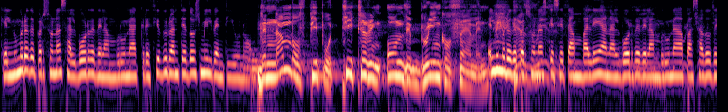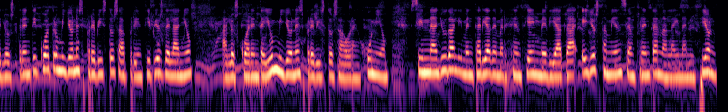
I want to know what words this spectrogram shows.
que el número de personas al borde de la hambruna creció durante 2021. El número de personas que se tambalean al borde de la hambruna ha pasado de los 34 millones previstos a principios del año a los 41 millones previstos ahora en junio. Sin ayuda alimentaria de emergencia inmediata, ellos también se enfrentan a la inanición,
